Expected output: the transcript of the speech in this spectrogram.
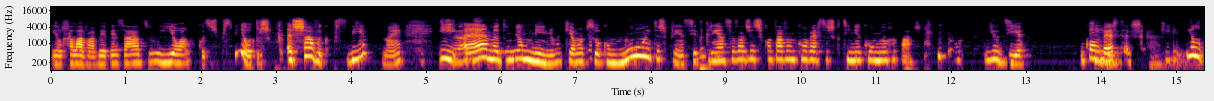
ele falava a bebezado e eu coisas percebia, outras achava que percebia, não é? E a ama do meu menino, que é uma pessoa com muita experiência de crianças, às vezes contava-me conversas que tinha com o meu rapaz. E eu dizia, Conversas. Ele,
